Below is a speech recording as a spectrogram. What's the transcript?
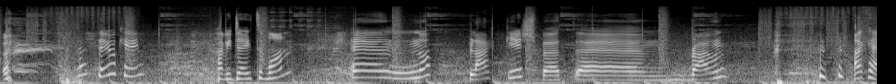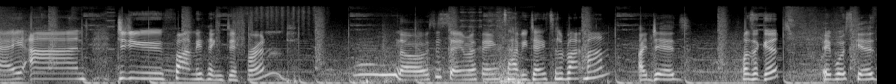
They're okay. Have you dated one? Um, not blackish, but um, brown. Okay, and did you find anything different? No, it's the same, I think. So have you dated a black man? I did. Was it good? It was good.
